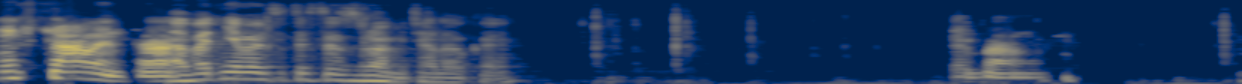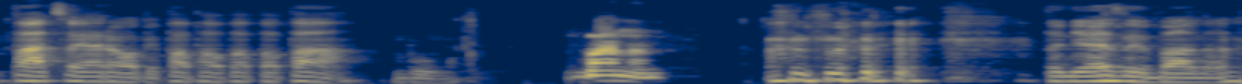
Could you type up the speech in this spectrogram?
Nie chciałem, tak. Nawet nie wiem, co ty chcesz zrobić, ale okej. Chyba. Pa, co ja robię? Pa, pa, pa, pa, pa. Bum. Banan. to niezły banan.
